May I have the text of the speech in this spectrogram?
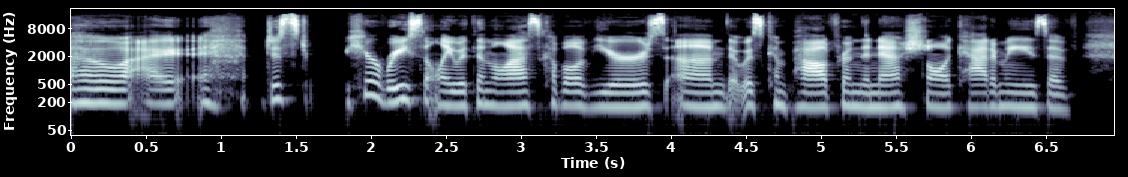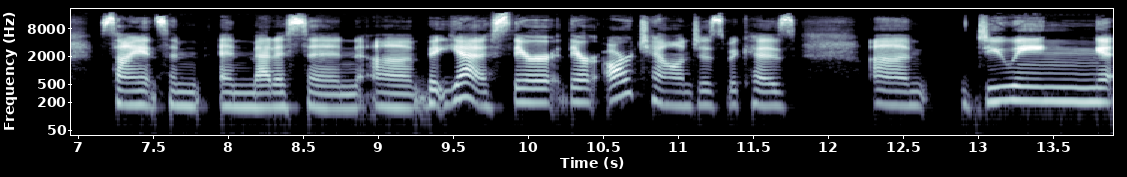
Oh, I just here recently within the last couple of years um, that was compiled from the National Academies of Science and, and Medicine. Um, but yes, there there are challenges because um, doing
